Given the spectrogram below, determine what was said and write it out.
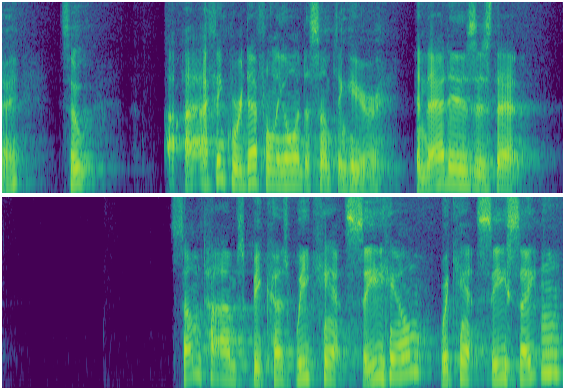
Okay? So I think we're definitely on to something here. And that is, is that sometimes because we can't see him, we can't see Satan,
